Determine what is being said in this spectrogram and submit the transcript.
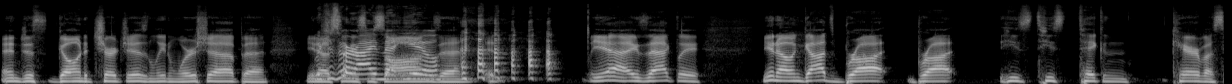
and just going to churches and leading worship and you Which know is singing where some I met you. songs and it, yeah, exactly. You know, and God's brought brought he's he's taken care of us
